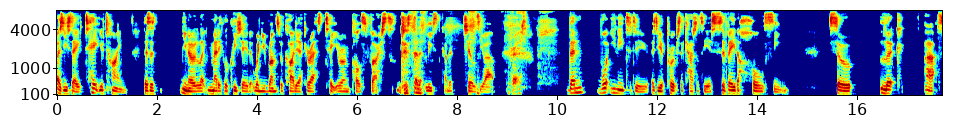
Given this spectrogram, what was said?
As you say, take your time. There's a you know, like medical cliche that when you run to a cardiac arrest, take your own pulse first, because that at least kind of chills you out. Right. Then what you need to do as you approach the casualty is survey the whole scene. So look at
